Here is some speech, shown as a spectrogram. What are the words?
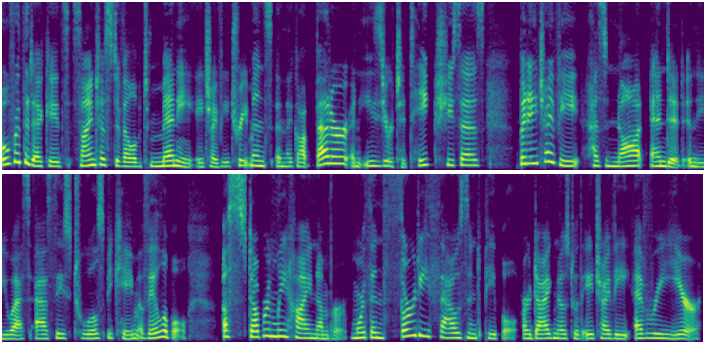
Over the decades, scientists developed many HIV treatments and they got better and easier to take, she says. But HIV has not ended in the US as these tools became available. A stubbornly high number, more than 30,000 people, are diagnosed with HIV every year.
